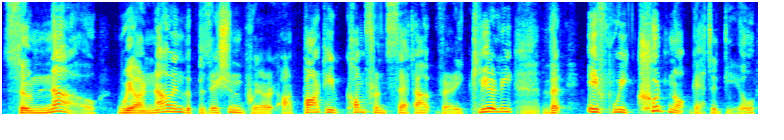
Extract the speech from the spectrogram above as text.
So now we are now in the position where our party conference set out very clearly that if we could not get a deal,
